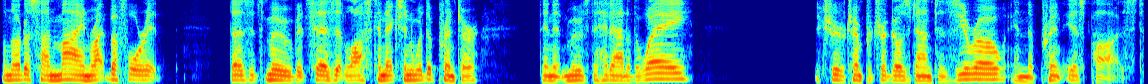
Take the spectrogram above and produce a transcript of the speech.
You'll notice on mine, right before it does its move, it says it lost connection with the printer. Then it moves the head out of the way. Extruder temperature goes down to zero and the print is paused.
